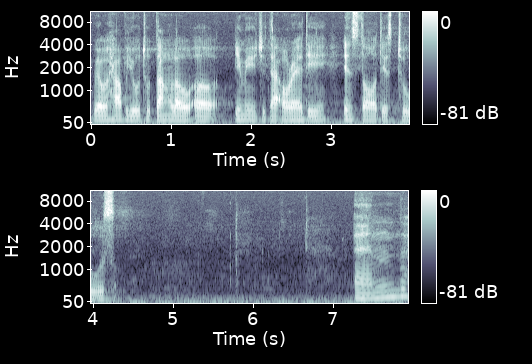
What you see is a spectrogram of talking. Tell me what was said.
will help you to download a image that already install these tools. And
